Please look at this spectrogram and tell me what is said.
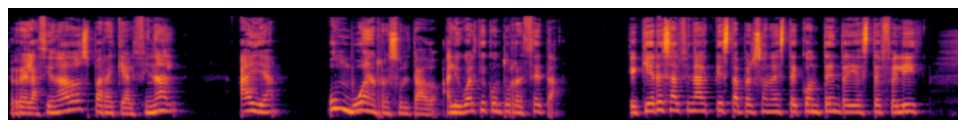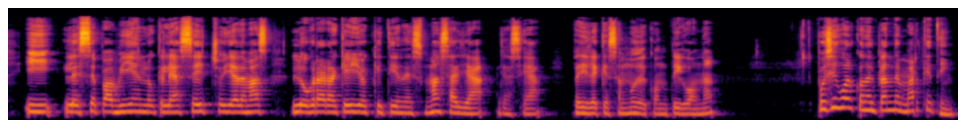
relacionados para que al final haya un buen resultado, al igual que con tu receta. Que quieres al final que esta persona esté contenta y esté feliz y le sepa bien lo que le has hecho y además lograr aquello que tienes más allá, ya sea pedirle que se mude contigo o no. Pues igual con el plan de marketing.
